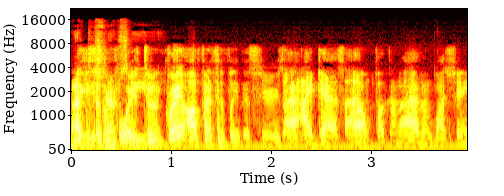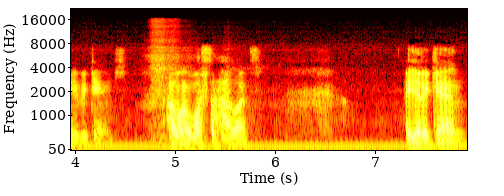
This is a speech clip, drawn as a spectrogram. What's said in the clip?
Mike Like you said before, he's doing great offensively this series. I, I guess I don't fucking. I haven't watched any of the games. I've only watched the highlights. And yet again,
